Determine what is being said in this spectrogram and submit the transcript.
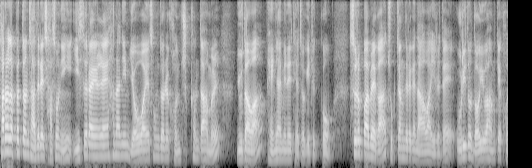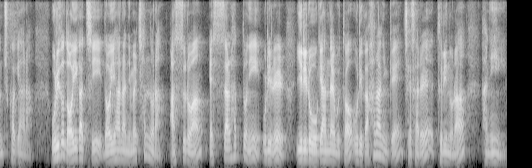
사로잡혔던 자들의 자손이 이스라엘의 하나님 여호와의 성전을 건축한다 함을 유다와 베냐민의 대적이 듣고 스룹바벨과 족장들에게 나와 이르되 우리도 너희와 함께 건축하게 하라. 우리도 너희 같이 너희 하나님을 찾노라. 아수르 왕 에살 핫돈이 우리를 이리로 오게 한 날부터 우리가 하나님께 제사를 드리노라 하니.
